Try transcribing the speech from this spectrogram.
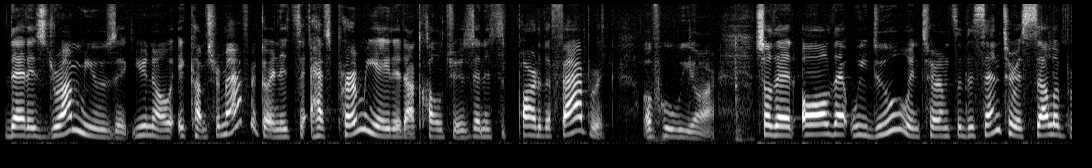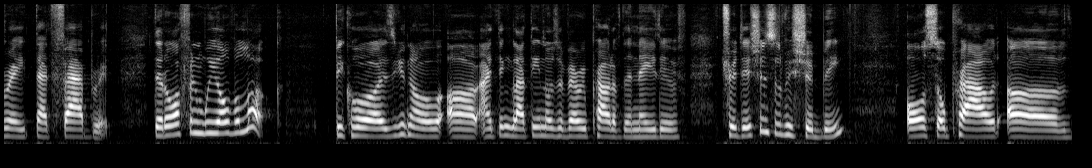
That is drum music. You know, it comes from Africa and it has permeated our cultures and it's part of the fabric of who we are. So that all that we do in terms of the center is celebrate that fabric that often we overlook. Because, you know, uh, I think Latinos are very proud of the native traditions, as we should be. Also proud of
